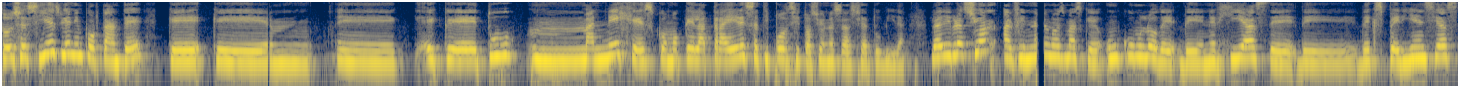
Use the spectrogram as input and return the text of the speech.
Entonces sí es bien importante que, que, eh, que tú manejes como que el atraer ese tipo de situaciones hacia tu vida. La vibración al final no es más que un cúmulo de, de energías, de, de, de experiencias,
